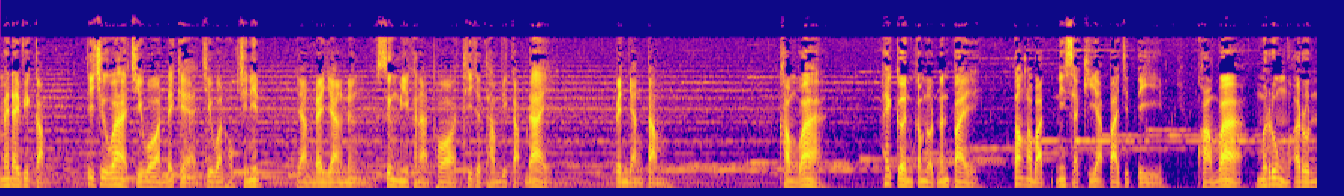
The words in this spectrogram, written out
ไม่ได้วิกัปที่ชื่อว่าจีวรได้แก่จีวรหกชนิด อย่างใดอย่างหนึ่ง ซึ่งมีขนาดพอที่จะทำวิกัปได้ เป็นอย่างต่ำคำว่า ให้เกินกำหนดนั้นไป ต้องอบัตนิสักคียปาจิตตี ความว่าเมื่อรุ่งอรุณ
